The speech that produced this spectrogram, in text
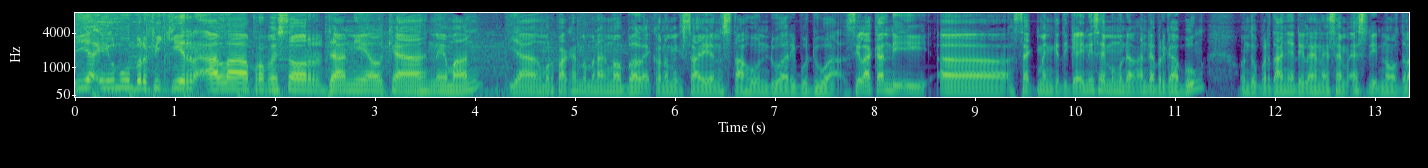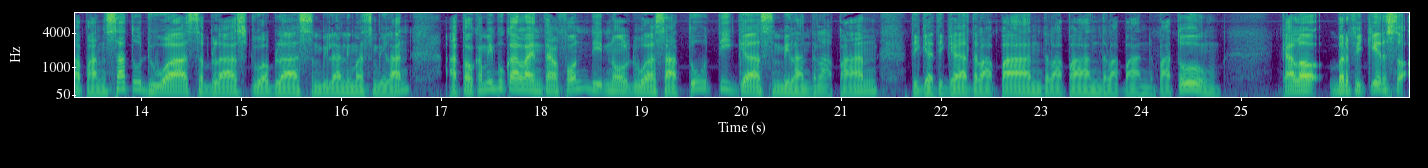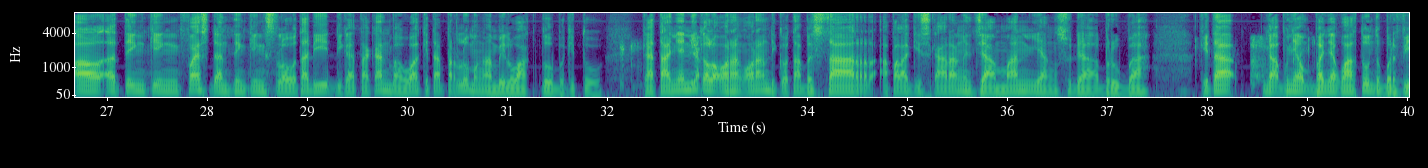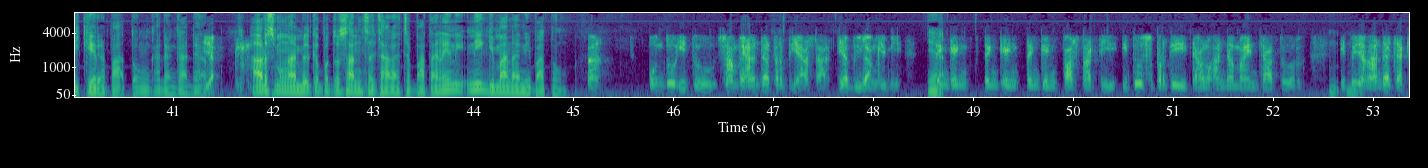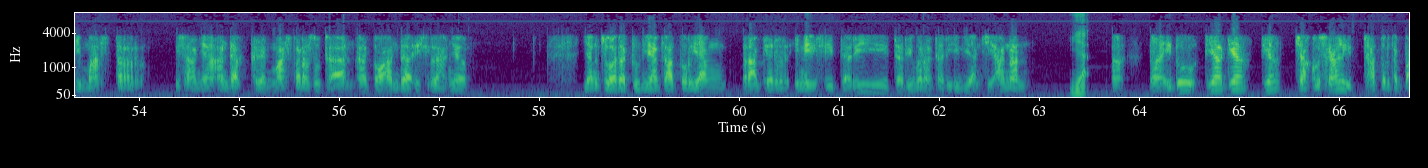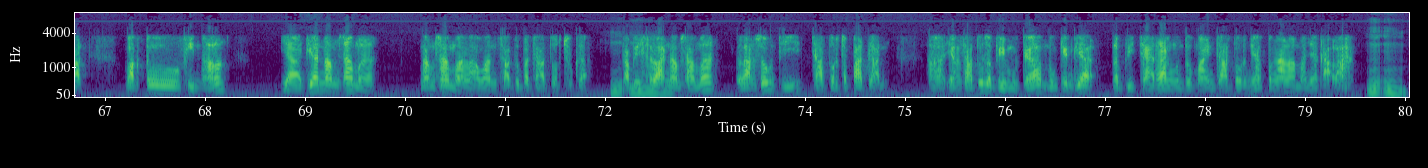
Iya ilmu berpikir ala Profesor Daniel Kahneman yang merupakan pemenang Nobel Economic Science tahun 2002. Silakan di eh, segmen ketiga ini saya mengundang Anda bergabung untuk bertanya di line SMS di 0812 11 12 959 atau kami buka line telepon di 021 398 33888. Patung. Kalau berpikir soal uh, thinking fast dan thinking slow tadi dikatakan bahwa kita perlu mengambil waktu begitu. Katanya nih kalau orang-orang di kota besar, apalagi sekarang zaman yang sudah berubah, kita nggak punya banyak waktu untuk berpikir, Patung. Kadang-kadang harus mengambil keputusan secara cepat. Nah, ini, ini gimana nih, Patung? Nah, untuk itu sampai Anda terbiasa. Dia bilang gini, Ya. thinking thinking thinking fast tadi itu seperti kalau Anda main catur, itu yang Anda jadi master. Misalnya Anda grandmaster sudah atau Anda istilahnya yang juara dunia catur yang terakhir ini sih dari dari mana? Dari Indian si Anan. Ya. Nah, nah itu dia dia dia jago sekali catur cepat. Waktu final ya dia enam sama, enam sama lawan satu pecatur juga. Tapi setelah enam sama langsung dicatur cepat kan. Nah, yang satu lebih muda, mungkin dia lebih jarang untuk main caturnya, pengalamannya kalah. Mm-mm.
